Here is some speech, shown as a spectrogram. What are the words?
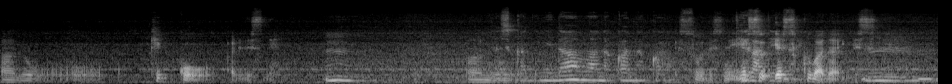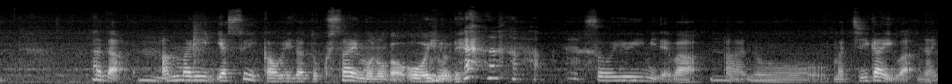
あの結構あれですね。うん。あの確かに値段はなかなかそうですね。安安くはないです、うん。ただ、うん。あんまり安い香りだと臭いものが多いので そういう意味では、うん。あの間違いはない、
